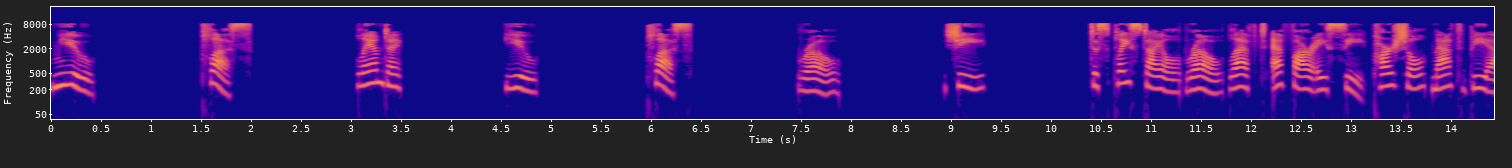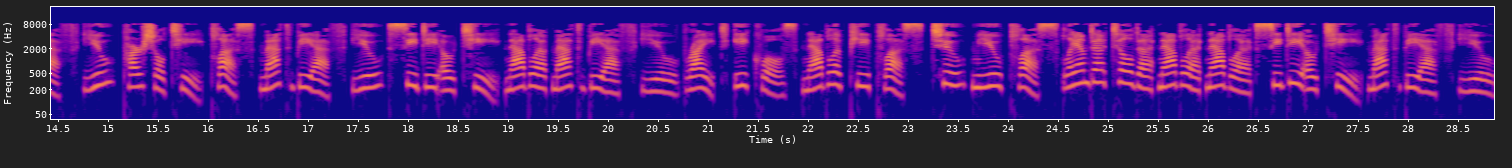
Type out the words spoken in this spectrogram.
mu plus lambda u plus rho g display style rho left frac partial math bf u partial t plus math bf u c dot nabla math bf u right equals nabla p plus 2 mu plus lambda tilde nabla nabla c dot math bf u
